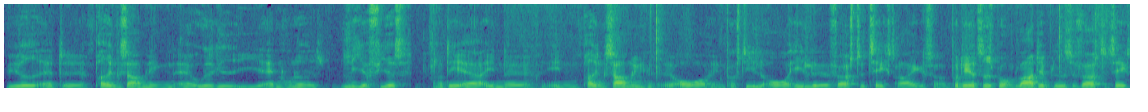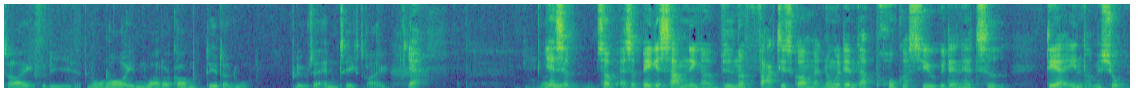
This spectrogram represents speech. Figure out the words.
Vi ved, at øh, prædikensamlingen er udgivet i 1889, og det er en, øh, en prædikensamling øh, over en postil over hele første tekstrække. Så på det her tidspunkt var det blevet til første tekstrække, fordi nogle år inden var der kommet det, der nu blev til anden tekstrække. Ja. Ja, så, så altså begge samlinger vidner faktisk om, at nogle af dem, der er progressive i den her tid, det er indre mission.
